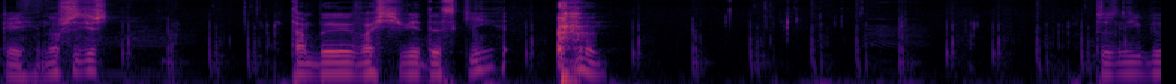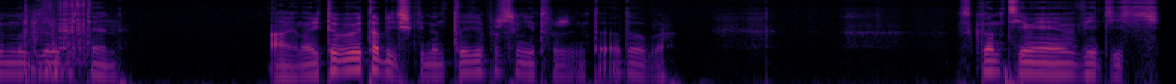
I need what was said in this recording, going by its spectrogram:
Czekaj, no przecież tam były właściwie deski. To z nich bym mógł zrobić ten. A, no i to były tabliczki, no to nie proszę nie tworzyć, to dobra. Skąd ja miałem wiedzieć?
